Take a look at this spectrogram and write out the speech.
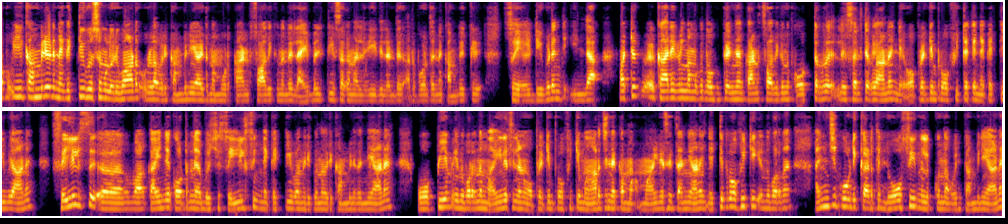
അപ്പോൾ ഈ കമ്പനിയുടെ നെഗറ്റീവ് വശങ്ങൾ ഒരുപാട് ഉള്ള ഒരു കമ്പനിയായിട്ട് നമ്മൾ കാണാൻ സാധിക്കുന്നുണ്ട്. ലൈബിലിറ്റീസ് ഒക്കെ നല്ല രീതിയിലുണ്ട്. അതുപോലെ തന്നെ കമ്പനിക്ക് ഡിവിഡൻഡ് ഇല്ല. മറ്റു കാര്യങ്ങൾ നമുക്ക് നോക്കിക്കഴിഞ്ഞാൽ കാണാൻ സാധിക്കുന്ന ക്വാർട്ടർ റിസൾട്ടുകളാണ് ഓപ്പറേറ്റിംഗ് പ്രോഫിറ്റ് ഒക്കെ നെഗറ്റീവിലാണ് സെയിൽസ് കഴിഞ്ഞ ക്വാർട്ടറിനെ അപേക്ഷിച്ച് സെയിൽസ് നെഗറ്റീവ് വന്നിരിക്കുന്ന ഒരു കമ്പനി തന്നെയാണ്. ഒ പി എം എന്ന് പറയുന്ന മൈനസിലാണ് ഓപ്പറേറ്റിംഗ് പ്രോഫിറ്റ് മാർജിൻ ഒക്കെ മൈനസിൽ തന്നെയാണ്. നെറ്റ് പ്രോഫിറ്റ് എന്ന് പറഞ്ഞ അഞ്ച് കോടിക്കടുത്ത് ലോസിൽ നിൽക്കുന്ന ഒരു കമ്പനിയാണ്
